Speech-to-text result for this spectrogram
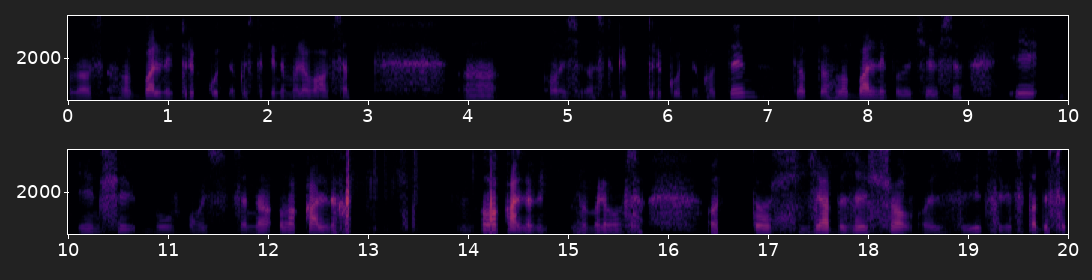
у нас глобальний трикутник ось такий намалювався. А, Ось у нас такий трикутник один, тобто глобальний получився. І інший був ось це на локальних локально він вималювався. Отож, я би зайшов ось звідси від 110,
